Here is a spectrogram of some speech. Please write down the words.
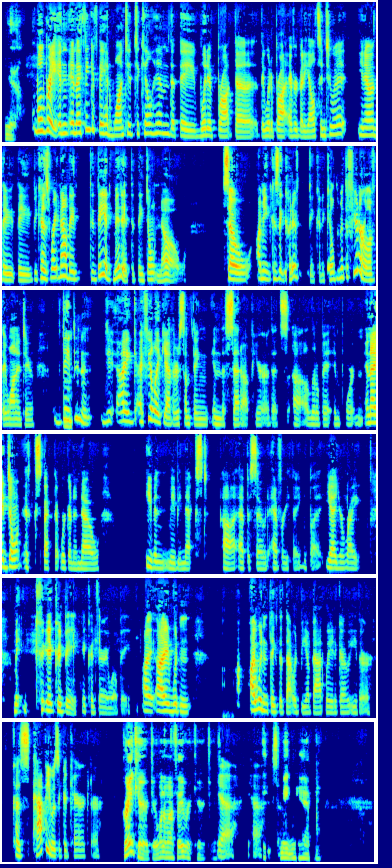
yeah. Well, right, and and I think if they had wanted to kill him, that they would have brought the they would have brought everybody else into it. You know, they they because right now they they admitted that they don't know. So I mean, because they could have they could have killed him at the funeral if they wanted to. They mm. didn't. I I feel like yeah, there's something in the setup here that's uh, a little bit important, and I don't expect that we're going to know even maybe next uh, episode everything. But yeah, you're right. It could be. It could very well be. I I wouldn't. I wouldn't think that that would be a bad way to go either because Happy was a good character. Great character, one of my favorite characters. Yeah, yeah. So. Made me happy.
